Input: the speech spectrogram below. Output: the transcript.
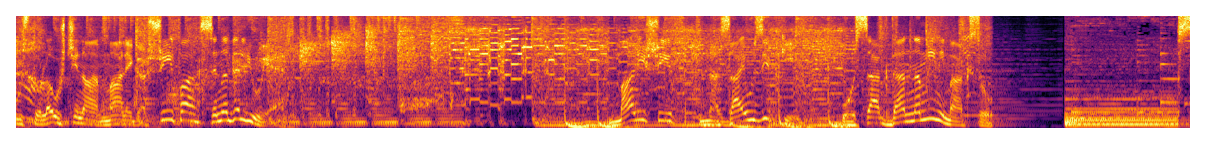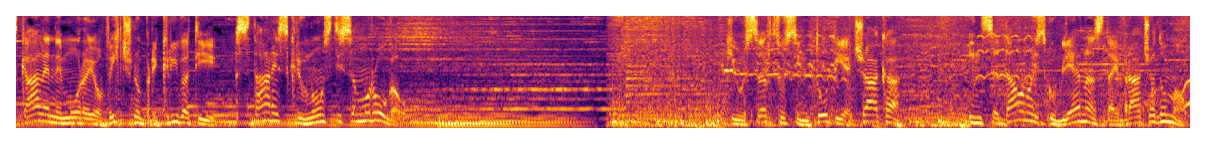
Pustolovščina malega šefa se nadaljuje. Mali šef nazaj v zipki, vsak dan na Minimaxu. Skale ne morejo večno prekrivati stare skrivnosti samorogov, ki v srcu sintopije čaka in se davno izgubljena zdaj vrača domov.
